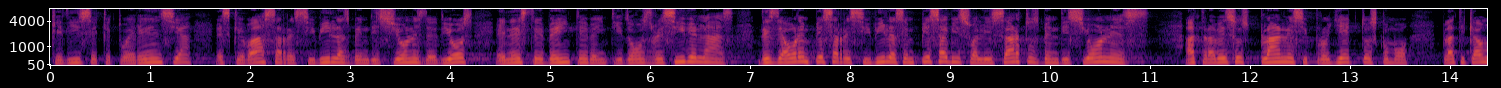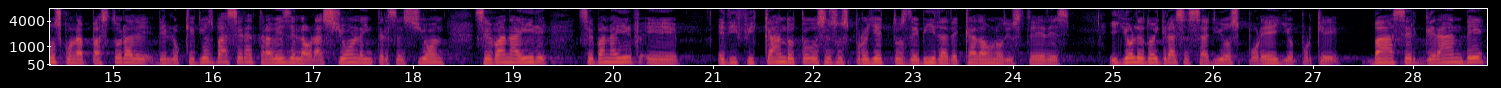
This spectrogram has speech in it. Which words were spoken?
que dice que tu herencia es que vas a recibir las bendiciones de Dios en este 2022. Recíbelas. Desde ahora empieza a recibirlas, empieza a visualizar tus bendiciones a través de sus planes y proyectos, como platicamos con la pastora de, lo que Dios va a hacer a través de la oración, la intercesión. Se van a ir, se van a ir eh, edificando todos esos proyectos de vida de cada uno de ustedes. Y yo le doy gracias a Dios por ello, porque va a ser grande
